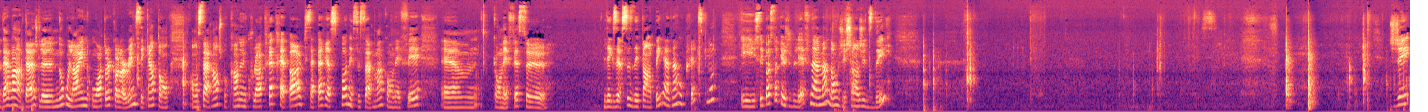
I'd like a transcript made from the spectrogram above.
davantage. Le No Line Watercoloring, c'est quand on, on s'arrange pour prendre une couleur très très pâle puis ça paraisse pas nécessairement qu'on ait fait euh, qu'on ait fait ce l'exercice d'étamper avant ou presque. Là. Et c'est pas ça que je voulais finalement, donc j'ai changé d'idée. J'ai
